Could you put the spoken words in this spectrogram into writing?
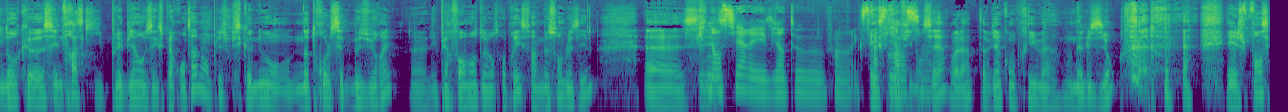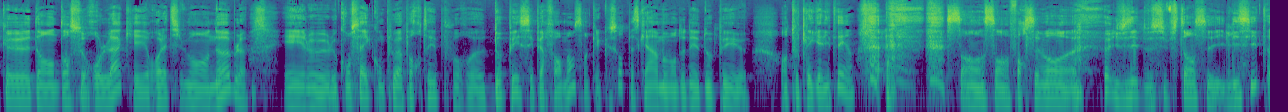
Donc euh, c'est une phrase qui plaît bien aux experts comptables en plus, puisque nous, on- notre rôle c'est de mesurer euh, les performances de l'entreprise, enfin me semble-t-il. Euh, financière et bientôt, enfin, extra, extra financière, voilà, t'as bien compris ma, mon allusion. et je pense que dans, dans ce rôle-là, qui est relativement noble, et le, le conseil qu'on peut apporter pour doper ses performances, en quelque sorte, parce qu'à un moment donné, doper en toute légalité, hein, sans, sans forcément euh, user de substances illicites,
